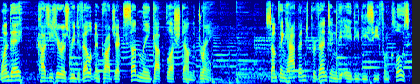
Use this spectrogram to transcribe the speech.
One day, Kajihira's redevelopment project suddenly got flushed down the drain. Something happened preventing the ADDC from closing.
